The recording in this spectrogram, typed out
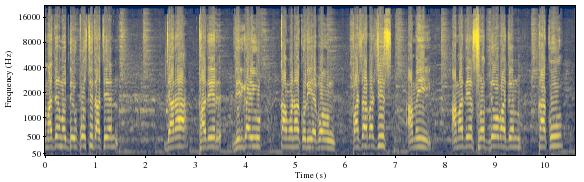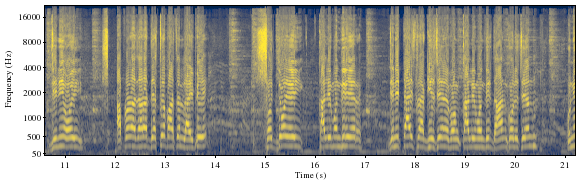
আমাদের মধ্যে উপস্থিত আছেন যারা তাদের দীর্ঘায়ু কামনা করি এবং পাশাপাশি আমি আমাদের শ্রদ্ধেয় বাজন কাকু, যিনি ওই আপনারা যারা দেখতে পাচ্ছেন লাইভে সদ্য এই কালী মন্দিরের যিনি টাইলস লাগিয়েছেন এবং কালী মন্দির দান করেছেন, উনি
